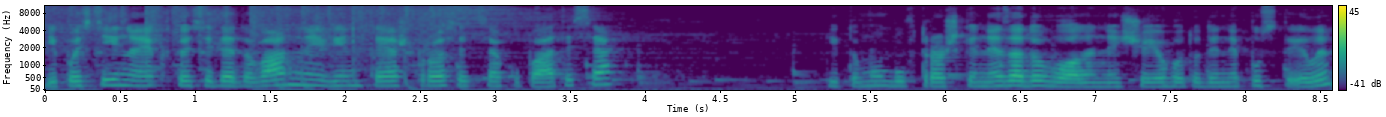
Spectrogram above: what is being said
І постійно, як хтось іде до ванни, він теж проситься купатися. І тому був трошки незадоволений, що його туди не пустили.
